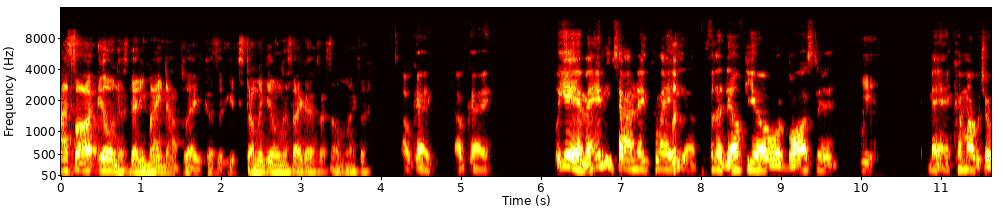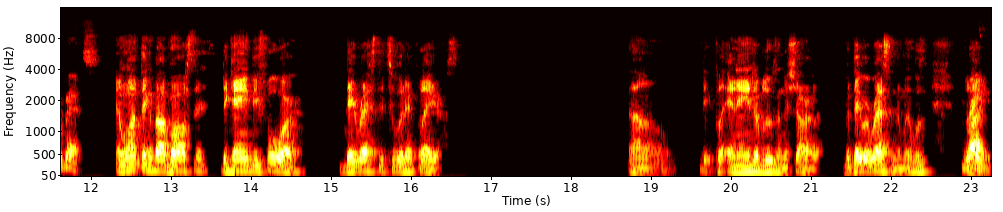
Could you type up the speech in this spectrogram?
I saw illness that he might not play because stomach illness, I guess, or something like that. Okay, okay. But yeah, man, anytime they play but, uh, Philadelphia or Boston, yeah. man, come out with your best. And one thing about Boston, the game before, they rested two of their players. Um, they play, and they ended up losing to Charlotte. But they were resting them. It was like right.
